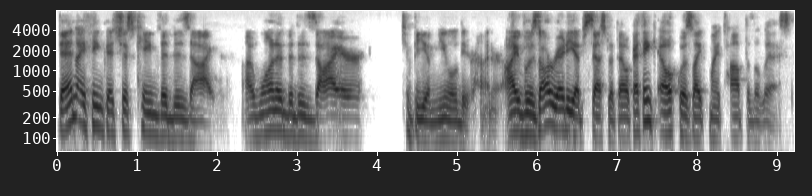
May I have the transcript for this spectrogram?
then I think it just came the desire. I wanted the desire to be a mule deer hunter. I was already obsessed with elk. I think elk was like my top of the list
